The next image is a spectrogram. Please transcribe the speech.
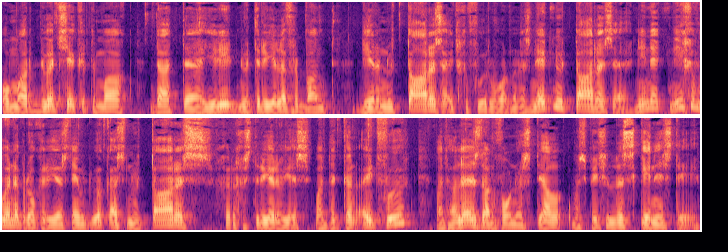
om maar doodseker te maak dat uh, hierdie notariële verband deur 'n notaris uitgevoer word. Dit is net notarisse, nie net nie gewone prokureurs nie, moet ook as notaris geregistreer wees wat dit kan uitvoer, want hulle is dan veronderstel om spesialis kennis te hê.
